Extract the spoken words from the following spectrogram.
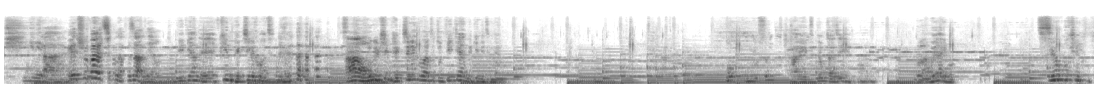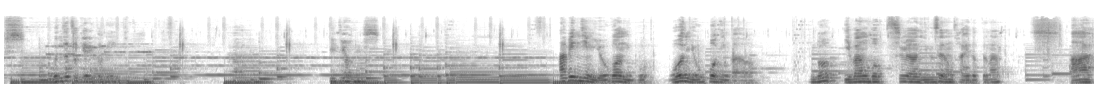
퀸이라. 왜 출발 치고 나쁘지 않네요. 좀 삐디한데 퀸 100찍을 것 같은데 아 오늘 퀸 100찍을 것 같아 좀 삐디한 느낌이 드네요 아 득점자지? 아, 뭐야? 뭐야 이거 수영 포켓몬 씨 문제적 캐릭터니. 아, 삐디하네 씨 하비님 요건 뭐, 뭔 요법인가요? 이거? 이 방법 쓰면 인생 카이도 뜨나? 아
